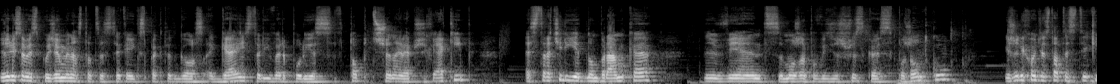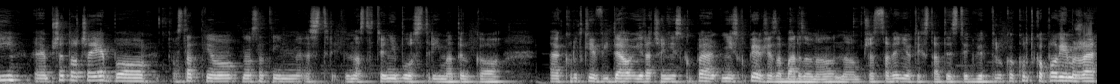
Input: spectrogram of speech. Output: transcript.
Jeżeli sobie spojrzymy na statystykę expected goals against, to Liverpool jest w top 3 najlepszych ekip. E, stracili jedną bramkę, więc można powiedzieć, że wszystko jest w porządku. Jeżeli chodzi o statystyki, e, przetoczę je, bo ostatnio na ostatnim, na ostatnio nie było streama, tylko krótkie wideo i raczej nie skupiałem, nie skupiałem się za bardzo na, na przedstawieniu tych statystyk, więc tylko krótko powiem, że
